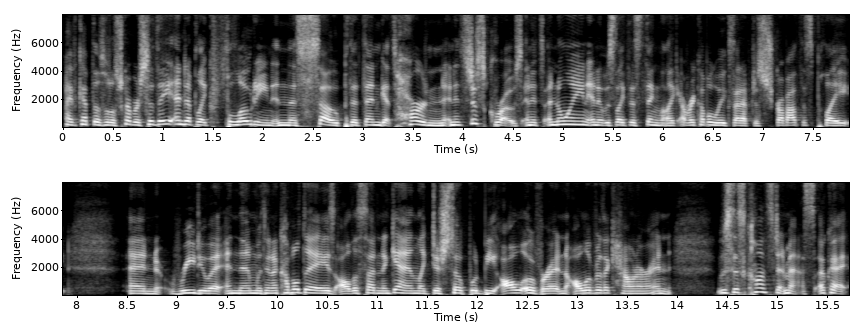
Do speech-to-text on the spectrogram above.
I've kept those little scrubbers. So they end up like floating in this soap that then gets hardened and it's just gross and it's annoying. And it was like this thing like every couple weeks I'd have to scrub out this plate and redo it. And then within a couple days, all of a sudden, again, like dish soap would be all over it and all over the counter. And it was this constant mess. Okay.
